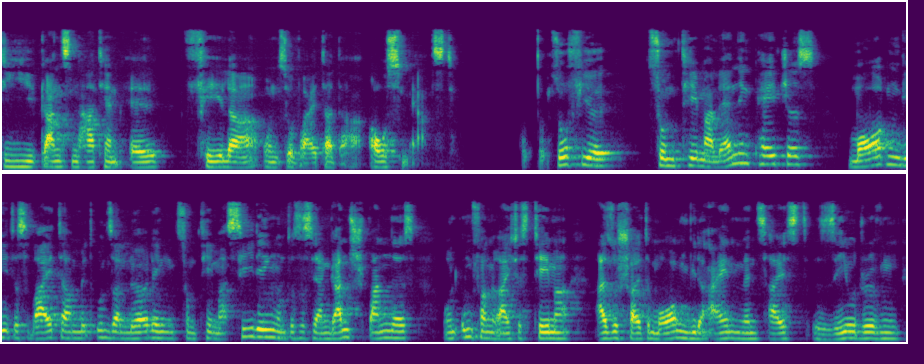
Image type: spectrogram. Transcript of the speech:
die ganzen HTML Fehler und so weiter da ausmerzt. So viel zum Thema Landing Pages. Morgen geht es weiter mit unserem Learning zum Thema Seeding und das ist ja ein ganz spannendes und umfangreiches Thema. Also schalte morgen wieder ein, wenn es heißt SEO Driven.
